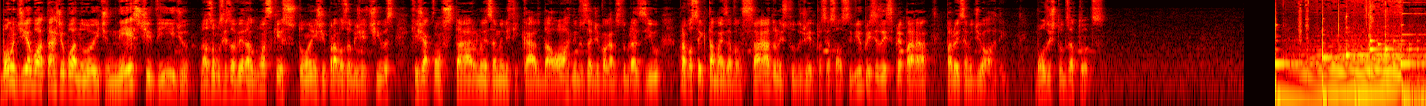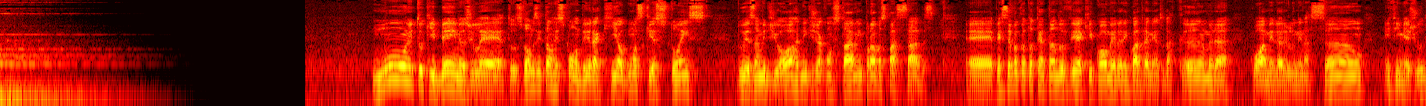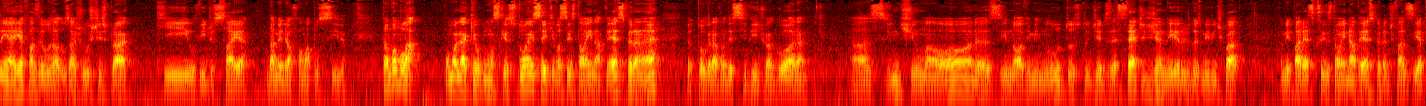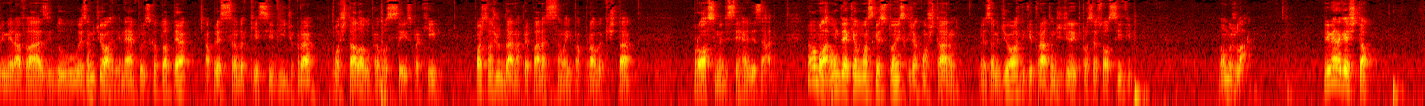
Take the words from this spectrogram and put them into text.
Bom dia, boa tarde boa noite. Neste vídeo, nós vamos resolver algumas questões de provas objetivas que já constaram no exame unificado da Ordem dos Advogados do Brasil. Para você que está mais avançado no estudo de direito processual civil, precisa se preparar para o exame de ordem. Bons estudos a todos. Muito que bem, meus diletos. Vamos então responder aqui algumas questões do exame de ordem que já constaram em provas passadas. É, perceba que eu estou tentando ver aqui qual o melhor enquadramento da câmera, qual a melhor iluminação. Enfim, me ajudem aí a fazer os ajustes para que o vídeo saia da melhor forma possível. Então vamos lá. Vamos olhar aqui algumas questões. Sei que vocês estão aí na véspera, né? Eu estou gravando esse vídeo agora às 21 horas e 9 minutos do dia 17 de janeiro de 2024. Então me parece que vocês estão aí na véspera de fazer a primeira fase do exame de ordem, né? Por isso que eu estou até apressando aqui esse vídeo para postar logo para vocês, para que possa ajudar na preparação aí para a prova que está próxima de ser realizada. Então vamos lá, vamos ver aqui algumas questões que já constaram no exame de ordem que tratam de direito processual civil. Vamos lá. Primeira questão.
